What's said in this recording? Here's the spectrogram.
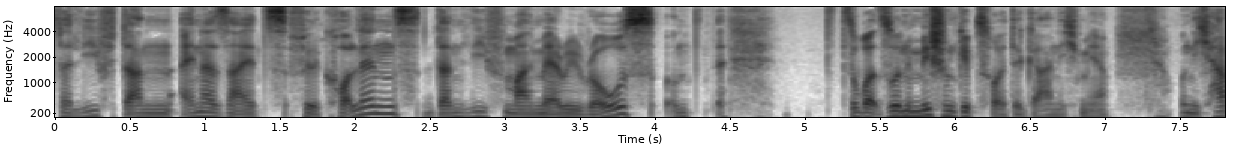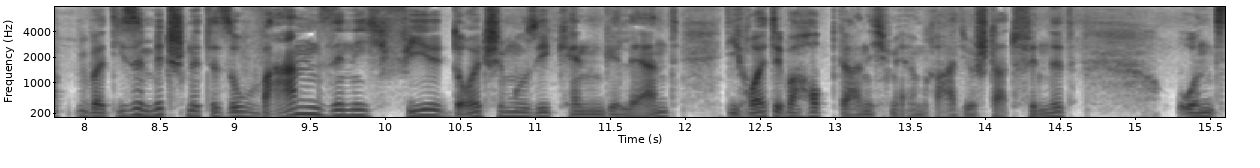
da lief dann einerseits Phil Collins, dann lief mal Mary Rose und äh, so, so eine Mischung gibt's heute gar nicht mehr. Und ich habe über diese Mitschnitte so wahnsinnig viel deutsche Musik kennengelernt, die heute überhaupt gar nicht mehr im Radio stattfindet und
